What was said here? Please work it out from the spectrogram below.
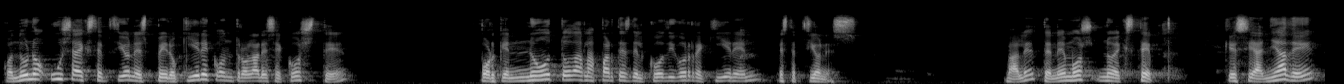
cuando uno usa excepciones pero quiere controlar ese coste, porque no todas las partes del código requieren excepciones. ¿Vale? Tenemos no except, que se añade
